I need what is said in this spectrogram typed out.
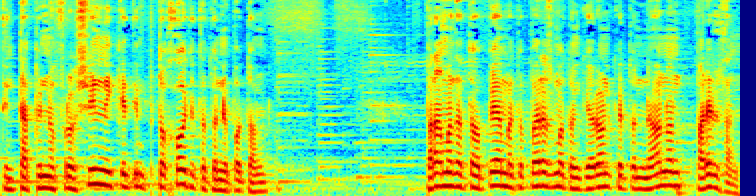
την ταπεινοφροσύνη και την πτωχότητα των υποτών. Πράγματα τα οποία με το πέρασμα των καιρών και των αιώνων παρήλθαν.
